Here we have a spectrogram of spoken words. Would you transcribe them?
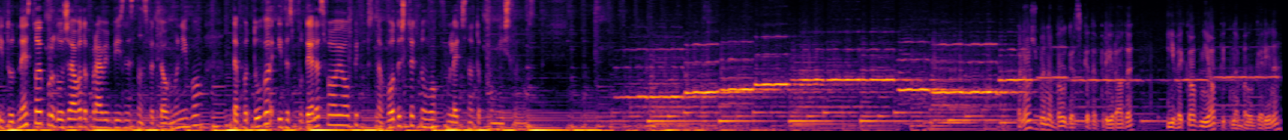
И до днес той продължава да прави бизнес на световно ниво, да пътува и да споделя своя опит на водещ технолог в млечната промишленост. Рожба на българската природа и вековни опит на българина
